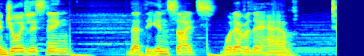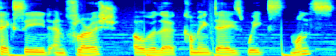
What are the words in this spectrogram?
enjoyed listening, that the insights, whatever they have, take seed and flourish over the coming days, weeks, months.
